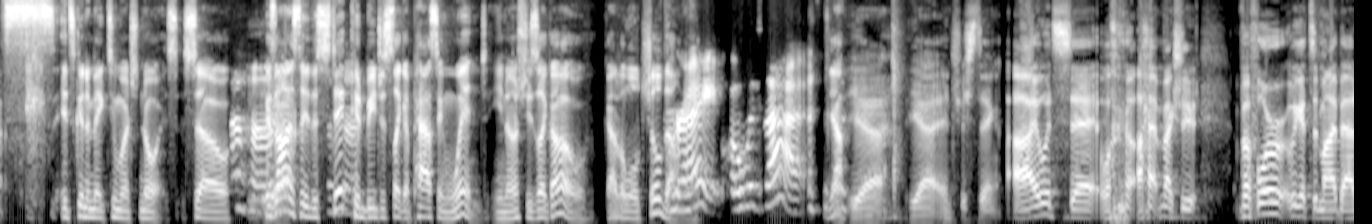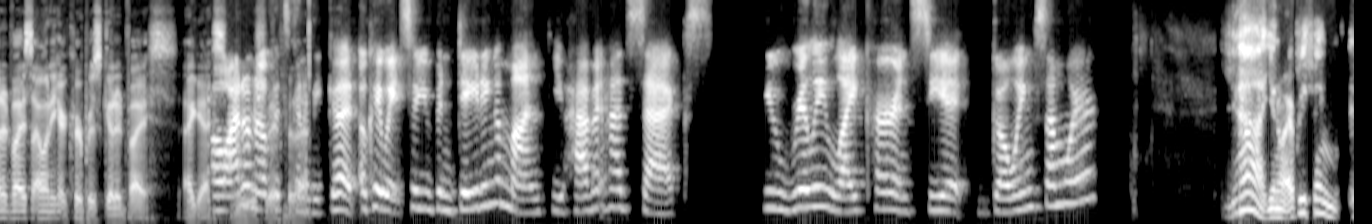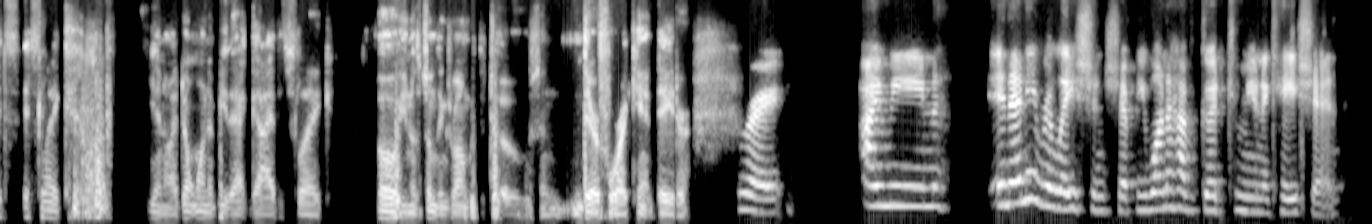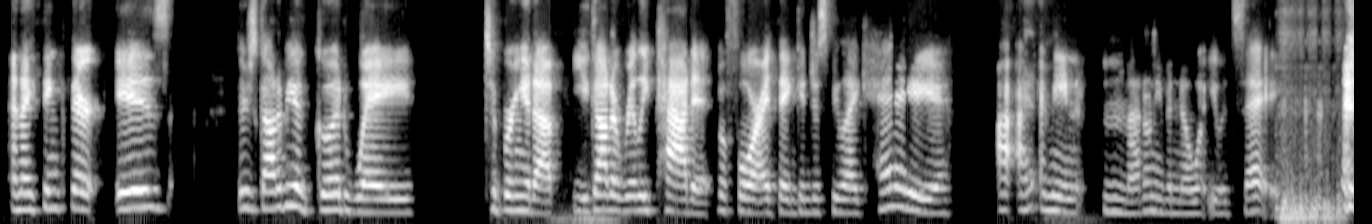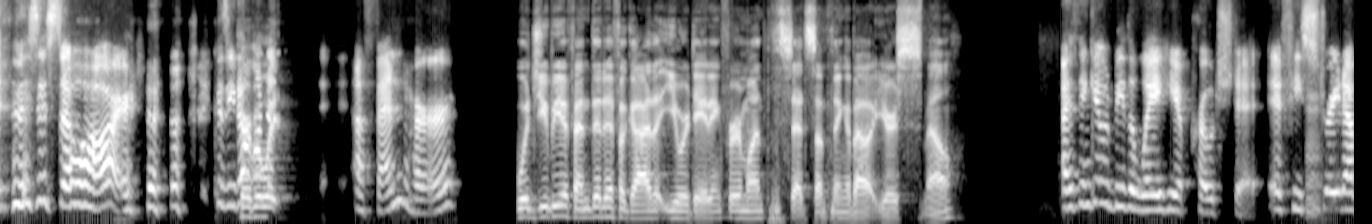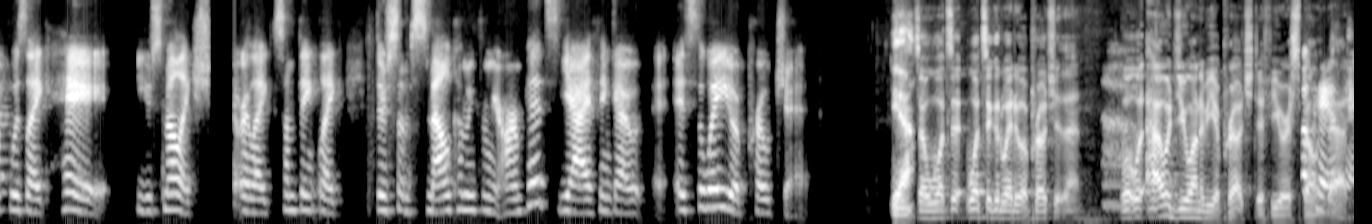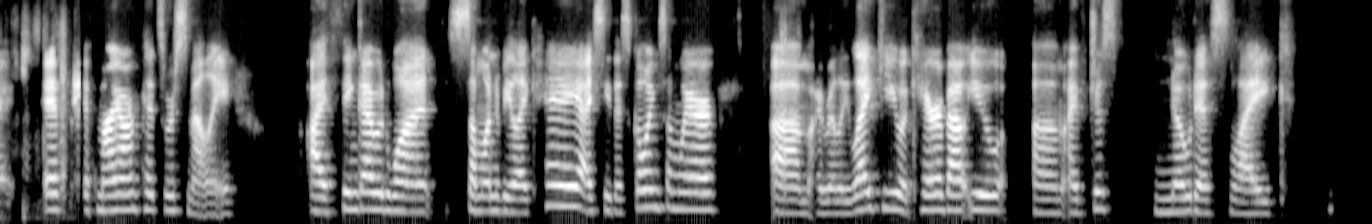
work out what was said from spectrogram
it's going to make too much noise. So, Uh-huh. because honestly, the stick Uh-huh. could be just like a passing wind. You know, she's like, oh, got a little chill down. there." right. What was that? Yeah. Yeah. Yeah. Interesting. I would say. Well, I'm actually. Before we get to my bad advice, I want to hear Cooper's good advice. I guess. Oh, I don't know if it's going to be good. Okay, wait. So you've been dating a month, you haven't had sex. You really like her and see it going somewhere? yeah, you know, everything it's it's like, you know, I don't want to be that guy that's like, oh, you know, something's wrong with the toes and therefore I can't date her. Right. I mean, in any relationship, you want to have good communication. And I think there is, there's got to be a good way to bring it up. You got to really pad it before, I think, and just be like, hey, I, I, I mean, mm, I don't even know what you would say. this is so hard because you don't want to offend her. Would you be offended if a guy that you were dating for a month said something about your smell? I think it would be the way he approached it. If he Hmm. straight up was like, "Hey, you smell like shit," or like something like there's some smell coming from your armpits, yeah, I think I. w- It's the way you approach it. Yeah. So what's it? What's a good way to approach it then? What, how would you want to be approached if you were smelling okay, bad? okay. If if my armpits were smelly, I think I would want someone to be like, "Hey, I see this going somewhere. Um, I really like you. I care about you. Um, I've just noticed like."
